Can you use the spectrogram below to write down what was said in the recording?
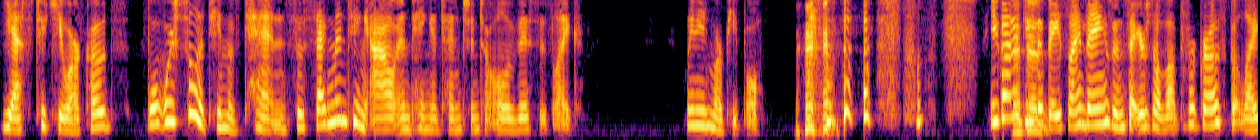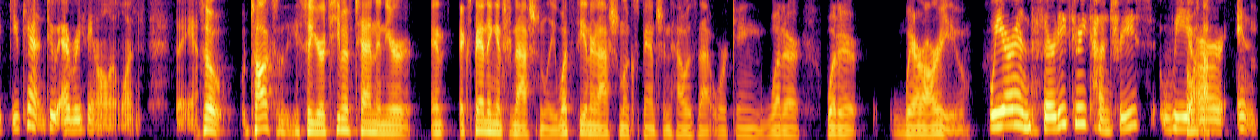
yes to QR codes, but we're still a team of 10. So segmenting out and paying attention to all of this is like, we need more people. you got to do does... the baseline things and set yourself up for growth, but like you can't do everything all at once. But yeah. So talk. So you're a team of ten and you're expanding internationally. What's the international expansion? How is that working? What are what are where are you? We are in 33 countries. We oh, wow. are in,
